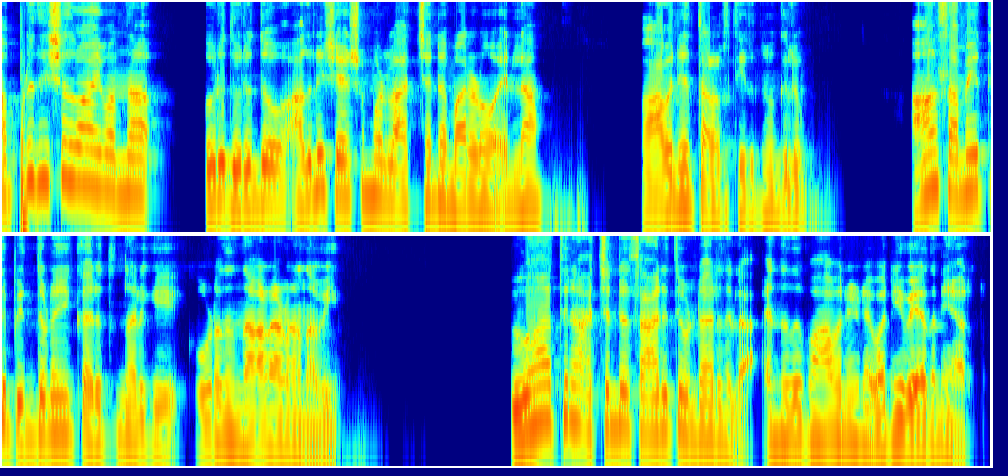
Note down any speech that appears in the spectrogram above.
അപ്രതീക്ഷിതമായി വന്ന ഒരു ദുരന്തവും അതിനുശേഷമുള്ള അച്ഛന്റെ മരണവും എല്ലാം ഭാവനയെ തളർത്തിയിരുന്നുവെങ്കിലും ആ സമയത്ത് പിന്തുണയും കരുത്തും നൽകി കൂടെ നിന്ന ആളാണ് നവീൻ. വിവാഹത്തിന് അച്ഛന്റെ സാന്നിധ്യം ഉണ്ടായിരുന്നില്ല എന്നത് ഭാവനയുടെ വലിയ വേദനയായിരുന്നു.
